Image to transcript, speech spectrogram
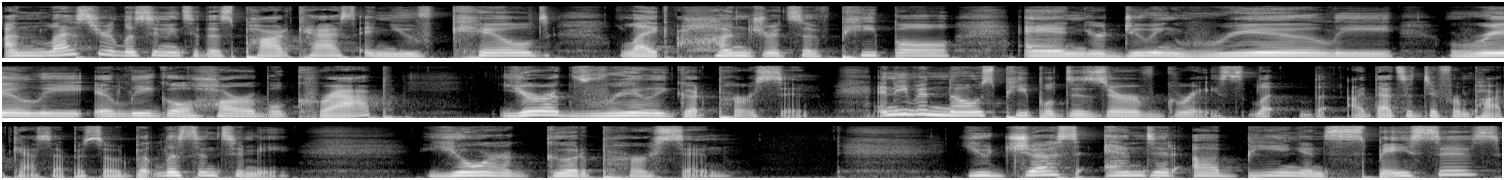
unless you're listening to this podcast and you've killed like hundreds of people and you're doing really, really illegal, horrible crap, you're a really good person. And even those people deserve grace. That's a different podcast episode. But listen to me you're a good person. You just ended up being in spaces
